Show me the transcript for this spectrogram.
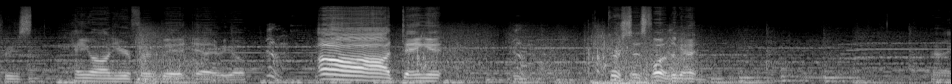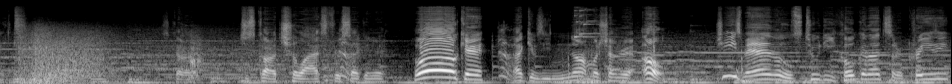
So we just hang on here for a bit. Yeah, there we go. Ah, dang it. Curses foiled again. Alright. Just gotta just gotta chillax for a second here. Oh, okay. That gives you not much time to react. Oh! Jeez, man, those 2D coconuts are crazy. Um,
